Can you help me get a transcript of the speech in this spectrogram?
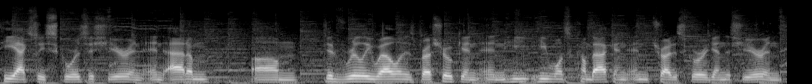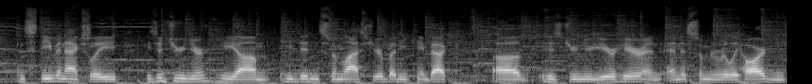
he actually scores this year. And, and Adam um, did really well in his breaststroke, and, he, he wants to come back and, and try to score again this year. And, and Steven actually, he's a junior. He, um, he didn't swim last year, but he came back uh, his junior year here and, and is swimming really hard. And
